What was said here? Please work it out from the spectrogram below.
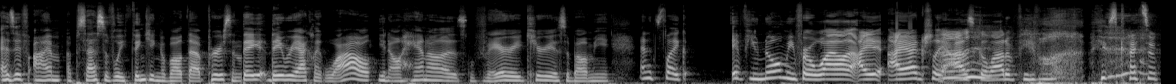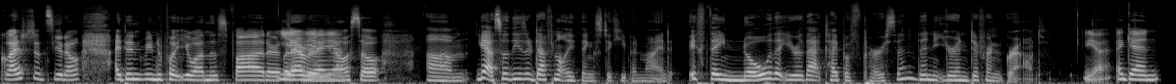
as if I'm obsessively thinking about that person. They they react like, "Wow, you know, Hannah is very curious about me." And it's like, if you know me for a while, I I actually ask a lot of people these kinds of questions, you know. I didn't mean to put you on the spot or whatever, yeah, yeah, you know. So um, yeah, so these are definitely things to keep in mind. If they know that you're that type of person, then you're in different ground. Yeah, again,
